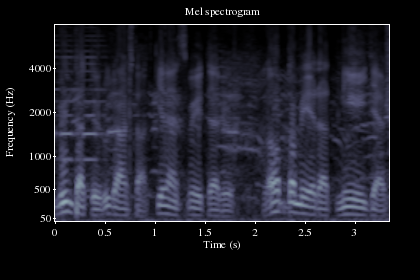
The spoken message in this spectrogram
büntető rugás, tehát 9 méterű, labdaméret 4-es,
